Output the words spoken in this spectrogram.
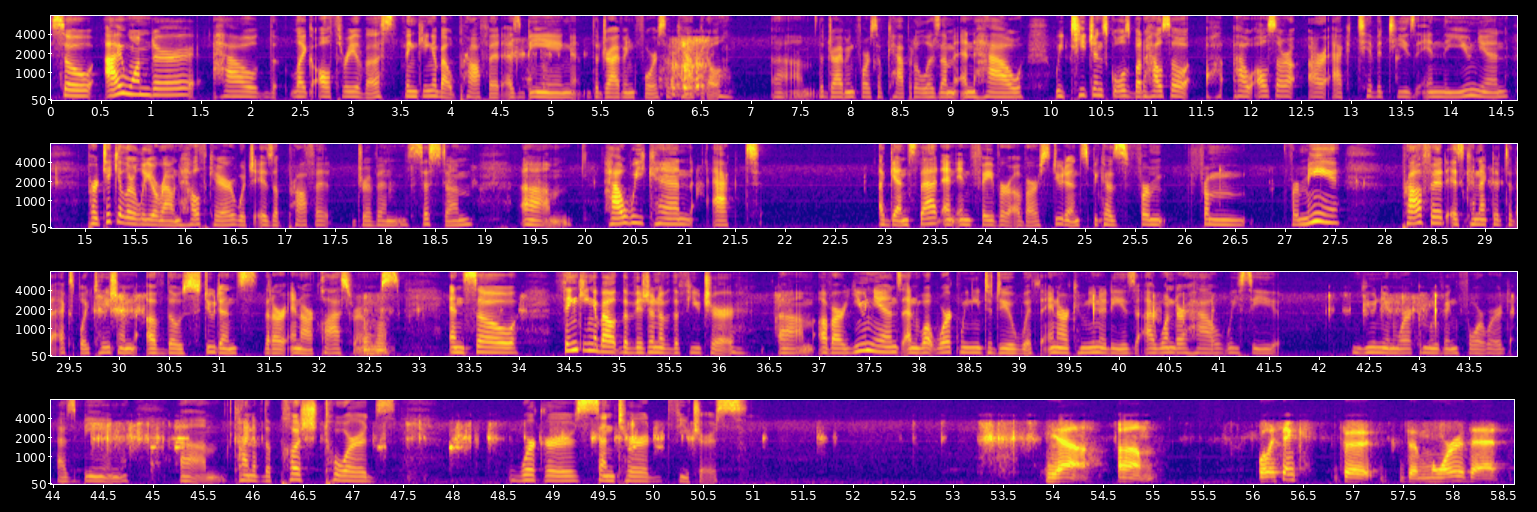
so I wonder how, the, like all three of us, thinking about profit as being the driving force of capital, um, the driving force of capitalism, and how we teach in schools, but how so, how also our activities in the union, particularly around healthcare, which is a profit-driven system, um, how we can act against that and in favor of our students. Because for from for me, profit is connected to the exploitation of those students that are in our classrooms. Mm-hmm. And so, thinking about the vision of the future um, of our unions and what work we need to do within our communities, I wonder how we see union work moving forward as being um, kind of the push towards workers centered futures. Yeah. Um, well, I think the the more that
